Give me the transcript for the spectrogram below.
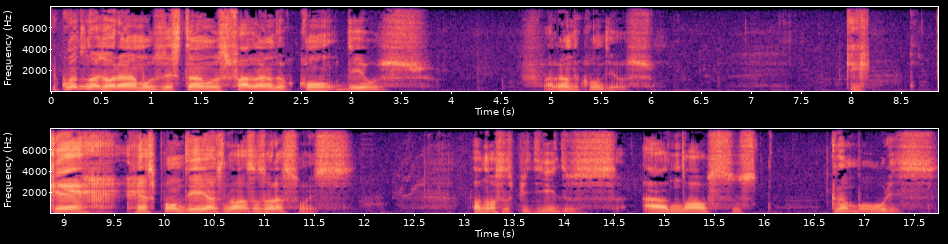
E quando nós oramos, estamos falando com Deus. Falando com Deus. Que quer responder às nossas orações, aos nossos pedidos, a nossos clamores.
